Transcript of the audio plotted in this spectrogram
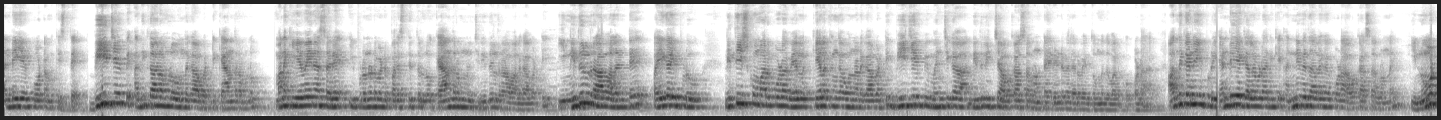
ఎన్డీఏ కూటమికి ఇస్తే బీజేపీ అధికారంలో ఉంది కాబట్టి కేంద్రంలో మనకి ఏవైనా సరే ఇప్పుడు ఉన్నటువంటి పరిస్థితుల్లో కేంద్రం నుంచి నిధులు రావాలి కాబట్టి ఈ నిధులు రావాలంటే పైగా ఇప్పుడు నితీష్ కుమార్ కూడా వీళ్ళ కీలకంగా ఉన్నాడు కాబట్టి బీజేపీ మంచిగా నిధులు ఇచ్చే అవకాశాలు ఉంటాయి రెండు వేల ఇరవై తొమ్మిది వరకు కూడా. అందుకని ఇప్పుడు ఎన్డీఏ గెలవడానికి అన్ని విధాలుగా కూడా అవకాశాలు ఉన్నాయి. ఈ నూట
